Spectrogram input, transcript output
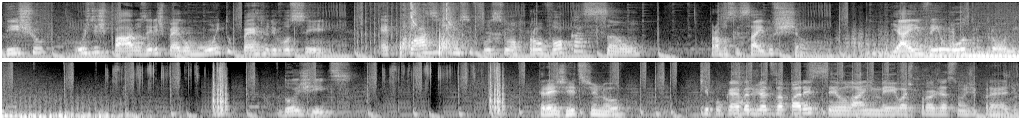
Bicho, os disparos eles pegam muito perto de você. É quase como se fosse uma provocação para você sair do chão. E aí vem um outro drone. Dois hits. Três hits de novo. Tipo, o Kerber já desapareceu lá em meio às projeções de prédio.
